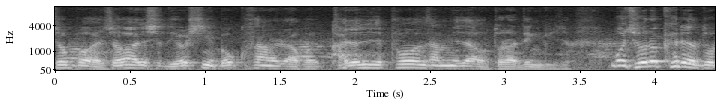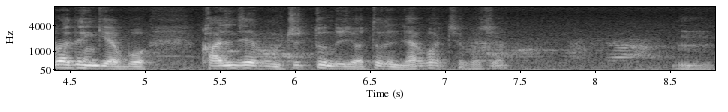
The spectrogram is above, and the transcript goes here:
저 뭐, 저 아저씨도 열심히 먹고 사느라고 가전제품 삽니다 하고 돌아댕기죠. 뭐 저렇게라도 돌아댕기야 뭐 가전제품 줬든지 어떠든지 하겠죠. 그죠? 음.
